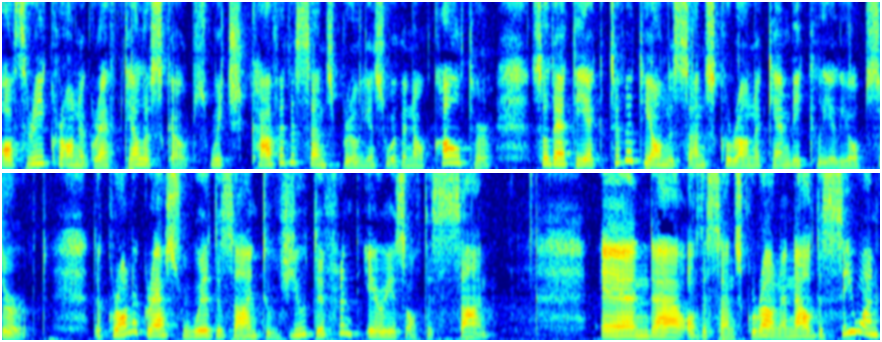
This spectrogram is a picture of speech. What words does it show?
of three coronagraph telescopes, which cover the sun's brilliance with an occulter so that the activity on the sun's corona can be clearly observed. The coronagraphs were designed to view different areas of the sun and uh, of the sun's corona. Now, the C1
